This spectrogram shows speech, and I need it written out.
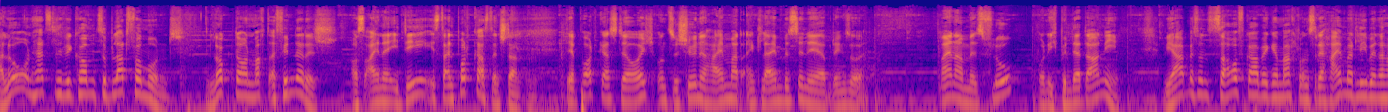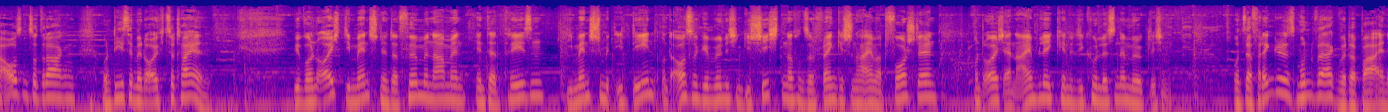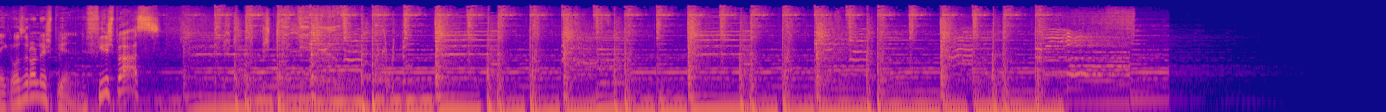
Hallo und herzlich willkommen zu Blatt vom Mund. Lockdown macht erfinderisch. Aus einer Idee ist ein Podcast entstanden. Der Podcast, der euch unsere schöne Heimat ein klein bisschen näher bringen soll. Mein Name ist Flo. Und ich bin der Dani. Wir haben es uns zur Aufgabe gemacht, unsere Heimatliebe nach außen zu tragen und diese mit euch zu teilen. Wir wollen euch die Menschen hinter Firmennamen, hinter Tresen, die Menschen mit Ideen und außergewöhnlichen Geschichten aus unserer fränkischen Heimat vorstellen und euch einen Einblick hinter die Kulissen ermöglichen. Unser fränkisches Mundwerk wird dabei eine große Rolle spielen. Viel Spaß!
